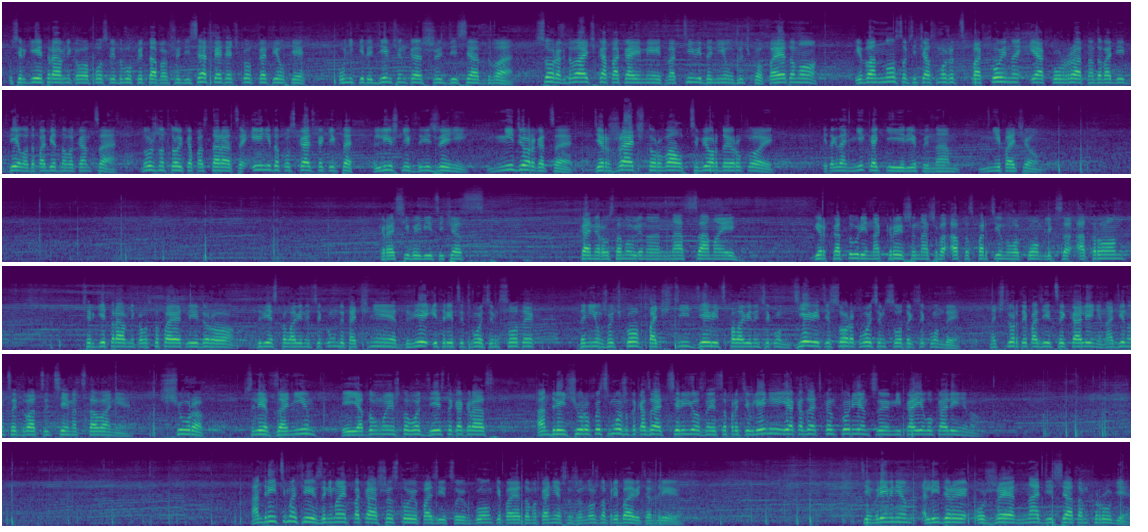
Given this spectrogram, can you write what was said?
У Сергея Травникова после двух этапов 65 очков в копилке, у Никиты Демченко 62. 42 очка пока имеет в активе Даниил Жучков. Поэтому Иван Носов сейчас может спокойно и аккуратно доводить дело до победного конца. Нужно только постараться и не допускать каких-то лишних движений. Не дергаться, держать штурвал твердой рукой и тогда никакие рифы нам ни почем. Красивый вид сейчас. Камера установлена на самой верхотуре, на крыше нашего автоспортивного комплекса «Атрон». Сергей Травников выступает лидеру 2,5 секунды, точнее 2,38 Даниил Жучков почти 9,5 секунд. 9,48 секунды. На четвертой позиции Калинин. 11,27 отставание. Щуров вслед за ним. И я думаю, что вот здесь-то как раз Андрей Чуров и сможет оказать серьезное сопротивление и оказать конкуренцию Михаилу Калинину. Андрей Тимофеев занимает пока шестую позицию в гонке, поэтому, конечно же, нужно прибавить Андрею. Тем временем лидеры уже на десятом круге.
